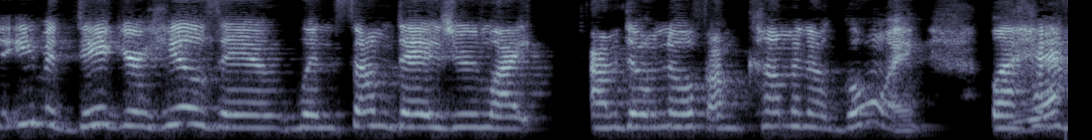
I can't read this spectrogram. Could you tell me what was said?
To even dig your heels in when some days you're like, I don't know if I'm coming or going, but yeah.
